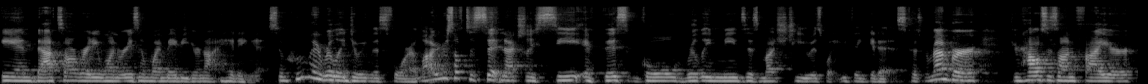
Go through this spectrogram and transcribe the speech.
And that's already one reason why maybe you're not hitting it. So, who am I really doing this for? Allow yourself to sit and actually see if this goal really means as much to you as what you think it is. Because remember, if your house is on fire,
